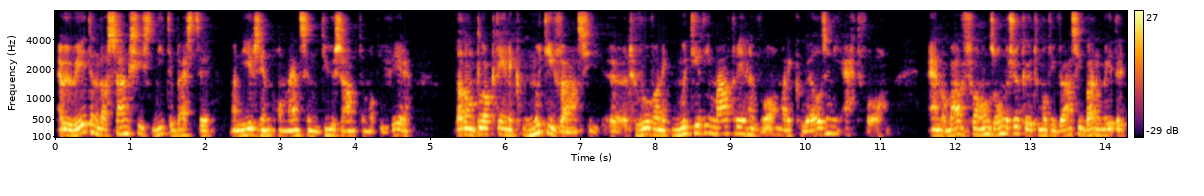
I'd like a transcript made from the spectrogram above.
En we weten dat sancties niet de beste manier zijn om mensen duurzaam te motiveren. Dat ontlokt eigenlijk motivatie. Uh, het gevoel van ik moet hier die maatregelen volgen, maar ik wil ze niet echt volgen. En op basis van ons onderzoek uit de motivatiebarometer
